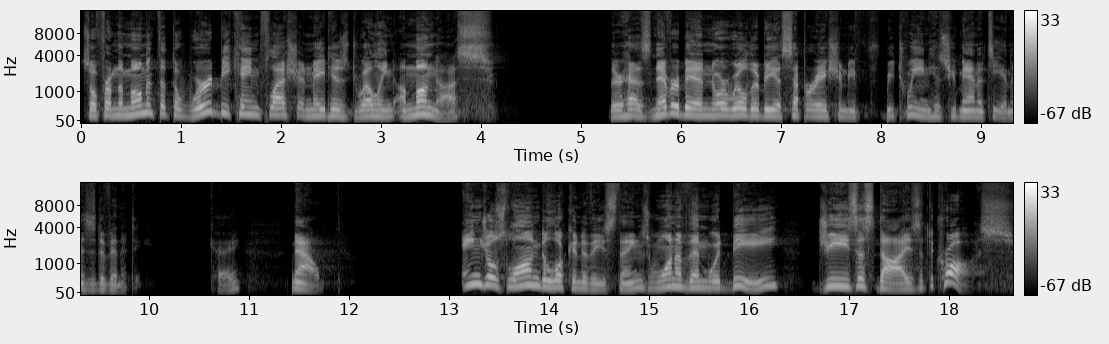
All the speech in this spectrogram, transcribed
So from the moment that the Word became flesh and made His dwelling among us, there has never been, nor will there be, a separation be- between his humanity and his divinity. Okay? Now, angels long to look into these things. One of them would be Jesus dies at the cross.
